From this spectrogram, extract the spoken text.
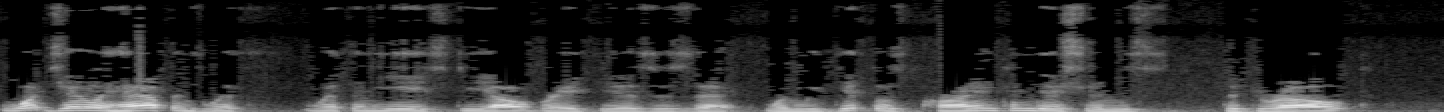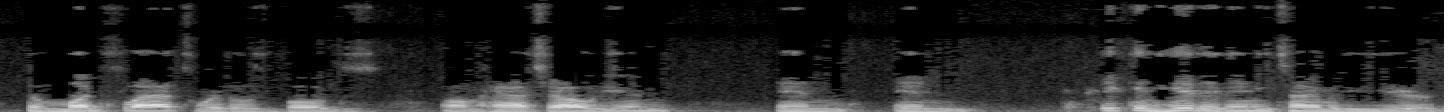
what generally happens with with an EHD outbreak is is that when we get those prime conditions, the drought, the mud flats where those bugs um, hatch out in, and and it can hit at any time of the year.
